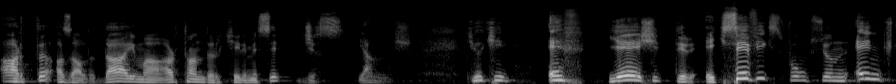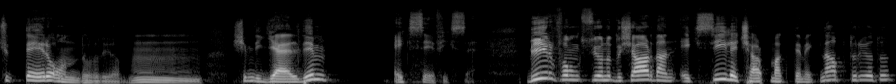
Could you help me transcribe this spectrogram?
arttı, azaldı. Daima artandır kelimesi cız. Yanlış. Diyor ki f y eşittir eksi fx fonksiyonun en küçük değeri 10'dur diyor. Hmm. Şimdi geldim eksi fx'e. Bir fonksiyonu dışarıdan eksiyle çarpmak demek ne yaptırıyordu?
